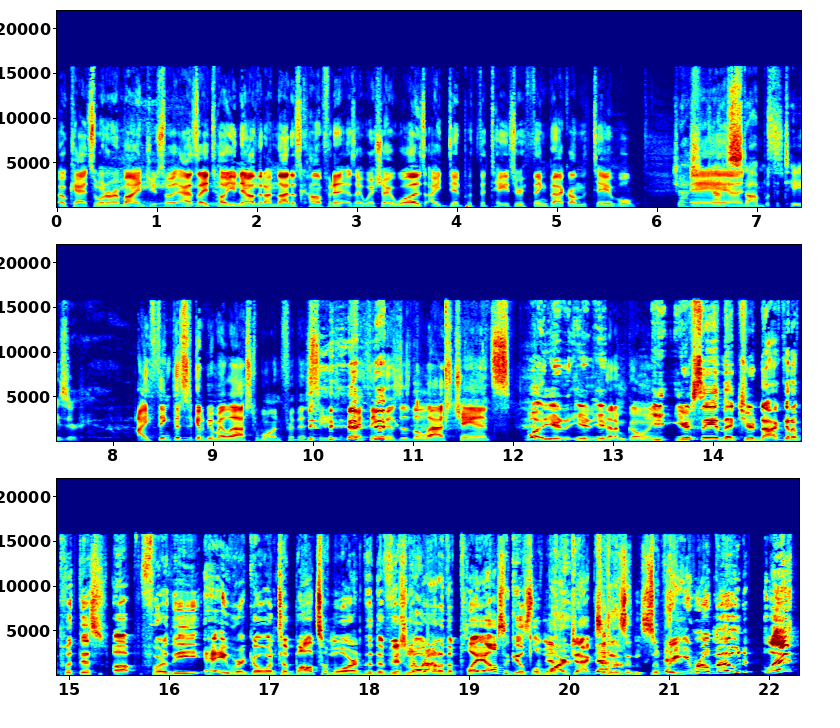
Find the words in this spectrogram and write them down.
Okay, so I want to remind you. So as I tell you now that I'm not as confident as I wish I was, I did put the taser thing back on the table. Josh, you gotta stop with the taser. I think this is going to be my last one for this season. I think this is the last chance. What you're, you're, you're That I'm going- you- You're saying that you're not going to put this up for the hey, we're going to Baltimore, the divisional Going round to- of the playoffs against Lamar Jackson, no, who's in superhero mode. What?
